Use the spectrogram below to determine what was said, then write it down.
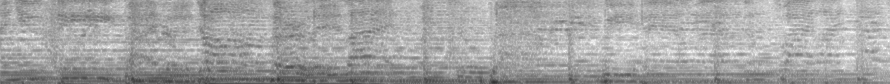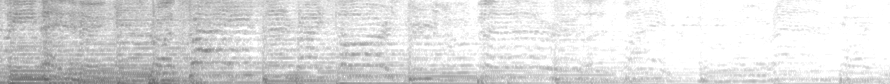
Can you see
